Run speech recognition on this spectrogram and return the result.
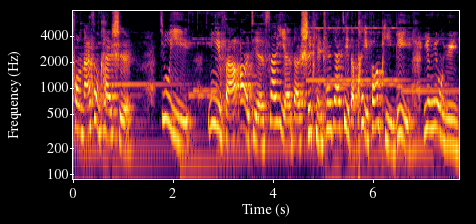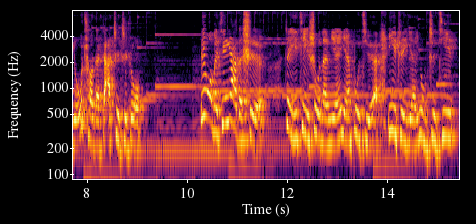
从南宋开始，就以一凡二碱三盐的食品添加剂的配方比例应用于油条的炸制之中。令我们惊讶的是，这一技术呢绵延不绝，一直沿用至今。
